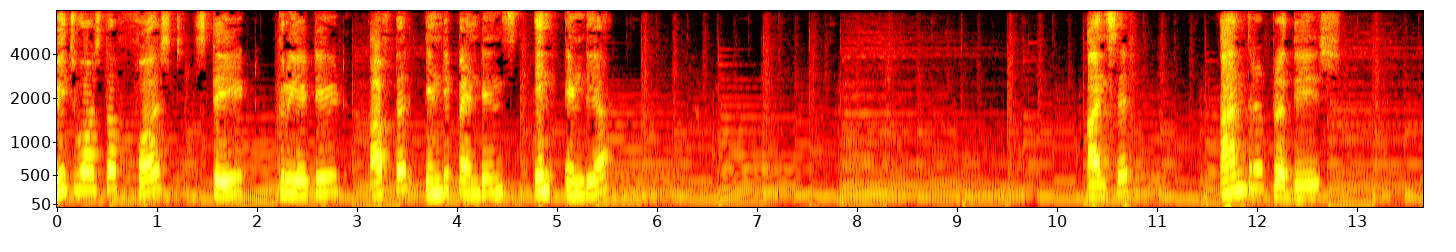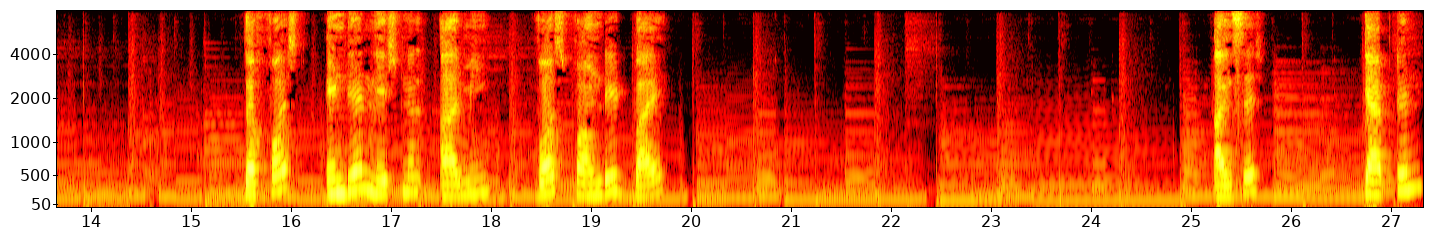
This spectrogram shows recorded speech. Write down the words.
which was the first state created after independence in India? Answer Andhra Pradesh. The first Indian National Army was founded by Answer Captain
